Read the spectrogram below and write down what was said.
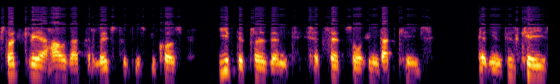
It's not clear how that relates to this because if the president had said so in that case, and in this case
